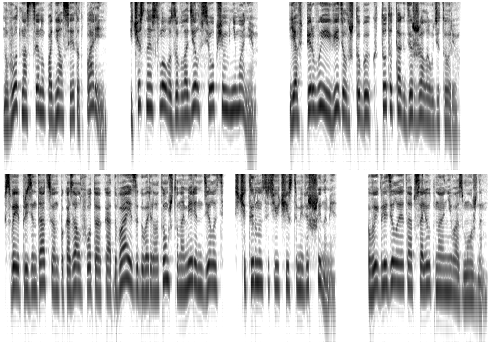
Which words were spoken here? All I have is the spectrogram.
Но вот на сцену поднялся этот парень и, честное слово, завладел всеобщим вниманием. Я впервые видел, чтобы кто-то так держал аудиторию. В своей презентации он показал фото К2 и заговорил о том, что намерен делать с 14 чистыми вершинами. Выглядело это абсолютно невозможным.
